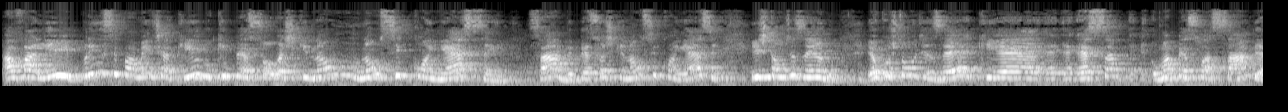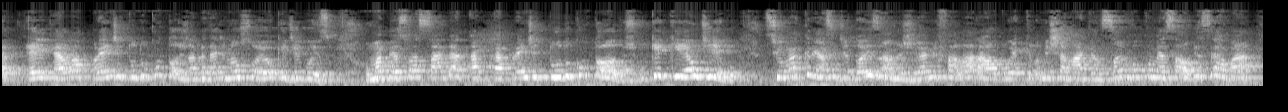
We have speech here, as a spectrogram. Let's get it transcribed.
avalie principalmente aquilo que pessoas que não, não se conhecem sabe? Pessoas que não se conhecem estão dizendo. Eu costumo dizer que é, é, é essa uma pessoa sábia, ela aprende tudo com todos. Na verdade, não sou eu que digo isso. Uma pessoa sábia aprende tudo com todos. O que que eu digo? Se uma criança de dois anos vier me falar algo e aquilo me chamar a atenção, eu vou começar a observar.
